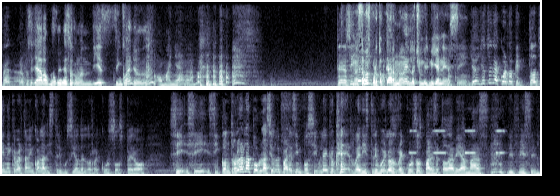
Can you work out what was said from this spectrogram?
Pero- Pero pues ya vamos a hacer eso como en 10, 5 años, ¿no? o mañana. Pero sí, No, yo- estamos por tocar, ¿no? El 8 mil millones. Sí, yo, yo estoy de acuerdo que todo tiene que ver también con la distribución de los recursos, pero si, si, si controlar la población me parece imposible, creo que redistribuir los recursos parece todavía más difícil.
